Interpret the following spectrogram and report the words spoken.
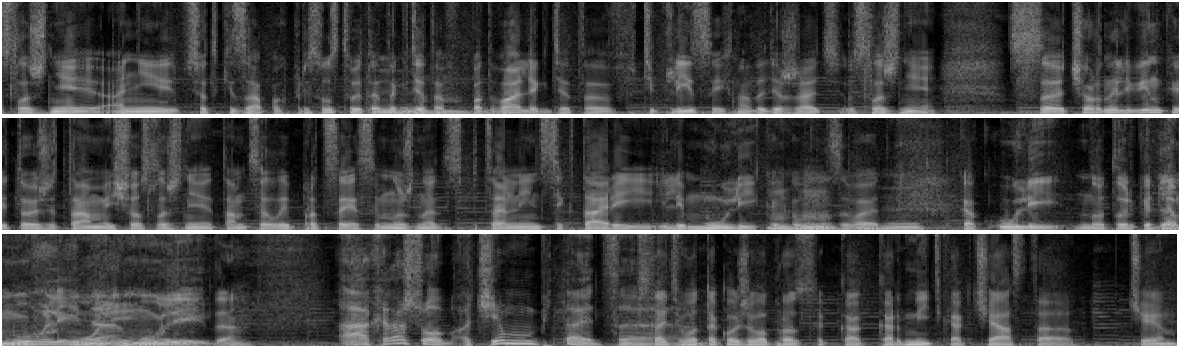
сложнее. Они все-таки запах присутствует. Это где-то в подвале, где-то в теплице их надо держать сложнее. С черной львинкой той же, там еще сложнее. Там целый процесс. Им нужно специальный инсектарий или мулей, как его Мгм. называют. Как улей, но только для Да, мух. мулей, да, Мулей, мулей. да. А хорошо, а чем питается? Кстати, вот такой же вопрос. Как кормить, как часто, чем?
